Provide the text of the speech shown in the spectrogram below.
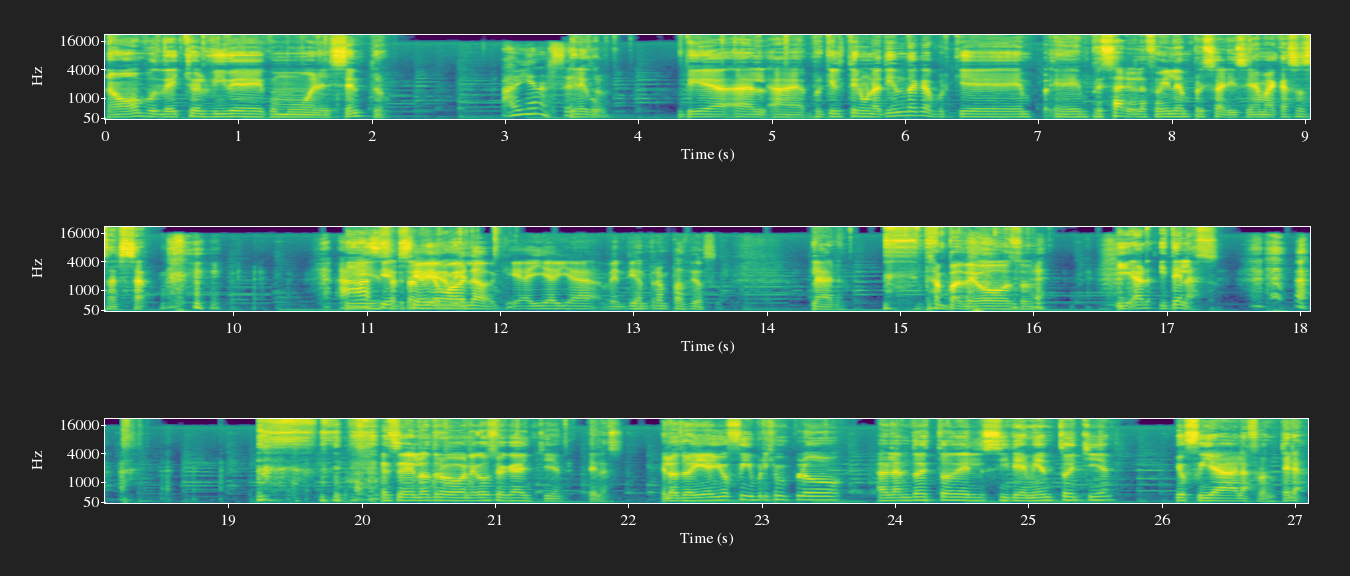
No, pues de hecho él vive como en el centro. Ah, bien al Tiene centro. co- vive al- a- porque él tiene una tienda acá, porque em- es empresario, la familia empresaria, se llama Casa Zarzar. Ah, y sí, Zarzar sí habíamos vive hablado, que ahí había, vendían trampas de oso. Claro. Trampas de oso. y, telas. Ese es el otro negocio acá en Chillán, telas. El otro día yo fui, por ejemplo, hablando de esto del sitiamiento de Chillán, yo fui a la frontera.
